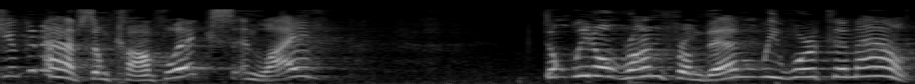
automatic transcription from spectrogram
you're going to have some conflicts in life. Don't, we don't run from them, we work them out.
